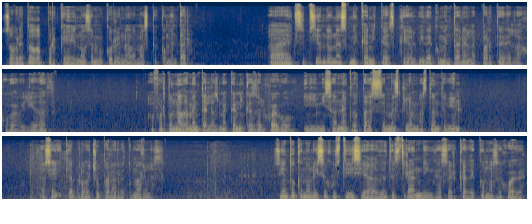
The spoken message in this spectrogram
Sobre todo porque no se me ocurre nada más que comentar. A excepción de unas mecánicas que olvidé comentar en la parte de la jugabilidad. Afortunadamente las mecánicas del juego y mis anécdotas se mezclan bastante bien. Así que aprovecho para retomarlas. Siento que no le hice justicia a Death Stranding acerca de cómo se juega,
